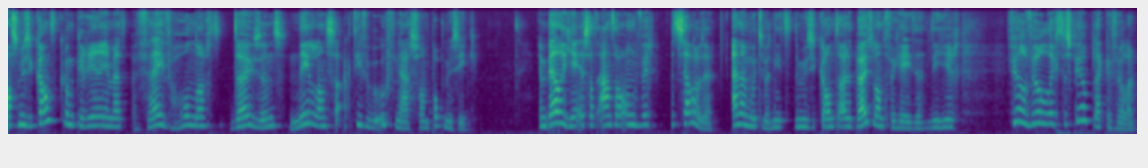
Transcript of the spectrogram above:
Als muzikant concurreer je met 500.000 Nederlandse actieve beoefenaars van popmuziek. In België is dat aantal ongeveer hetzelfde. En dan moeten we niet de muzikanten uit het buitenland vergeten, die hier veelvuldig de speelplekken vullen.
